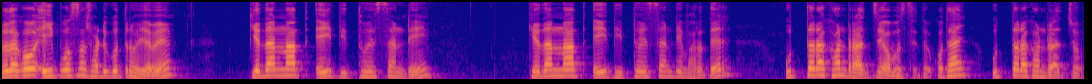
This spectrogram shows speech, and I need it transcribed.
তো দেখো, এই প্রশ্ন সঠিক উত্তর হয়ে যাবে। কেদারনাথ এই তীর্থস্থানটি, কেদারনাথ এই তীর্থস্থানটি ভারতের উত্তরাখণ্ড রাজ্যে অবস্থিত। কোথায়? উত্তরাখণ্ড রাজ্য।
